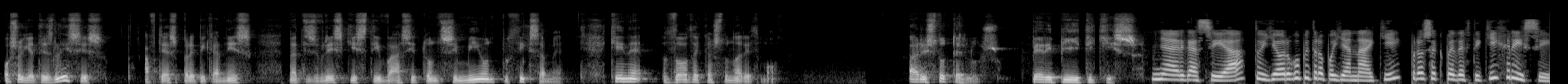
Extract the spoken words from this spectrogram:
Όσο για τις λύσεις, αυτές πρέπει κανείς να τις βρίσκει στη βάση των σημείων που θίξαμε και είναι 12 στον αριθμό. Αριστοτέλους. Περιποιητικής. Μια εργασία του Γιώργου Πιτροπογιαννάκη προς εκπαιδευτική χρήση.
